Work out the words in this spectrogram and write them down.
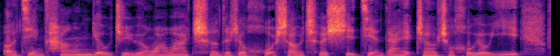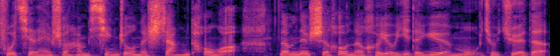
呃健康幼稚园娃娃车的这个火烧车事件，大家也知道，说侯友宜夫妻来说。他们心中的伤痛哦，那么那时候呢，何友谊的岳母就觉得。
